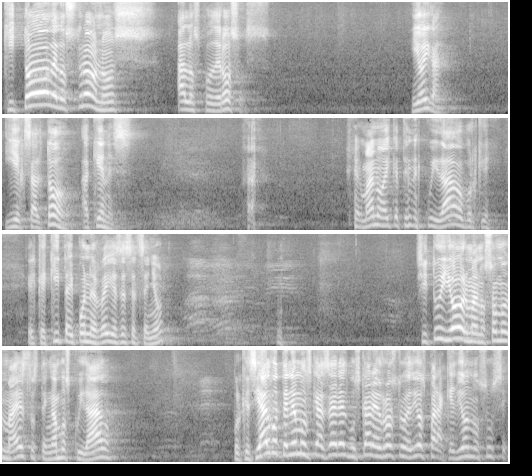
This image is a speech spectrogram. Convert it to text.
Quitó de los tronos a los poderosos. Y oiga, y exaltó a quienes. Hermano, hay que tener cuidado porque el que quita y pone reyes es el Señor. Si tú y yo, hermano, somos maestros, tengamos cuidado. Porque si algo tenemos que hacer es buscar el rostro de Dios para que Dios nos use.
